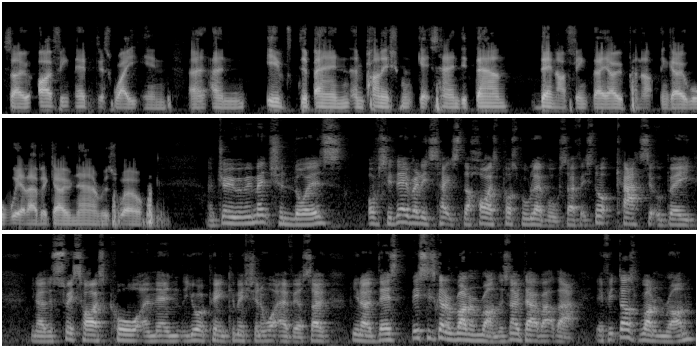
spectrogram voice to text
So I think they're just waiting. And, and if the ban and punishment gets handed down, then I think they open up and go, well, we'll have a go now as well. And Drew, when we mentioned lawyers, obviously they're ready to take to the highest possible level. So if it's not CAS, it would be you know the Swiss highest court and then the European Commission or whatever. So you know there's this is going to run and run. There's no doubt about that. If it does run and run,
